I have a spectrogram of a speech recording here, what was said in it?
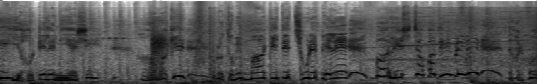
এই হোটেলে নিয়ে এসে আমাকে প্রথমে মাটিতে ছুঁড়ে ফেলে বালিশ চাপা দিয়ে মেরে তারপর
